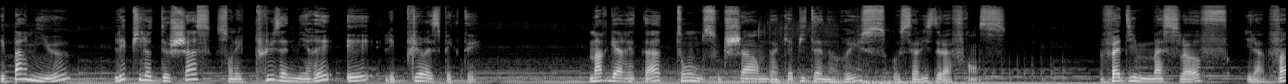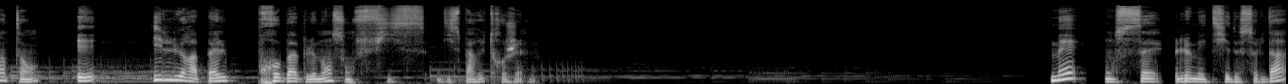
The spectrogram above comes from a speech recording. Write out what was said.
Et parmi eux, les pilotes de chasse sont les plus admirés et les plus respectés. Margareta tombe sous le charme d'un capitaine russe au service de la France. Vadim Maslov, il a 20 ans et il lui rappelle probablement son fils, disparu trop jeune. Mais on sait le métier de soldat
